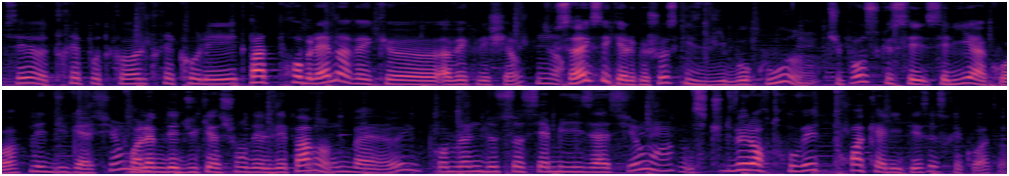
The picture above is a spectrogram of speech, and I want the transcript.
Tu sais, euh, très pot de colle, très collé. Pas de problème avec, euh, avec les chiens. C'est vrai que c'est quelque chose qui se dit beaucoup. Mm. Tu penses que c'est lié à quoi? L'éducation. Problème d'éducation dès le départ Ben oui, problème de sociabilisation. hein. Si tu devais leur trouver trois qualités, ce serait quoi toi?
